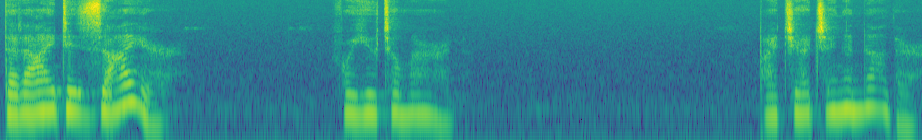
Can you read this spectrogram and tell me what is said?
that I desire for you to learn by judging another.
